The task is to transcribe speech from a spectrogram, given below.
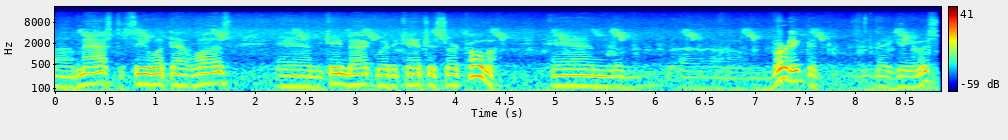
uh, mass to see what that was and came back with a cancerous sarcoma. And the uh, verdict that they gave us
